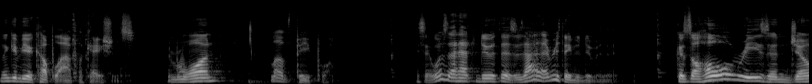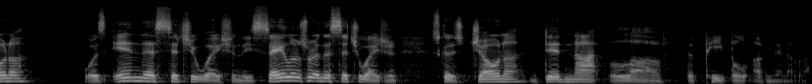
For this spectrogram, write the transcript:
Let me give you a couple applications. Number one, love people. You say, what does that have to do with this? Is that everything to do with it? Because the whole reason Jonah was in this situation, these sailors were in this situation, is because Jonah did not love the people of Nineveh.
